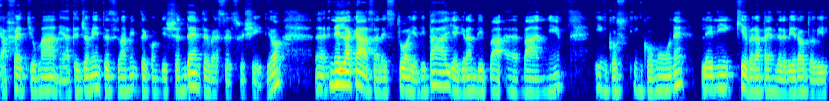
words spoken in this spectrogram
affetti umani, atteggiamento estremamente condiscendente verso il suicidio, eh, nella casa le stuoie di paglia, i grandi ba- eh, bagni in, cos- in, comune, le nicchie per appendervi i rotoli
